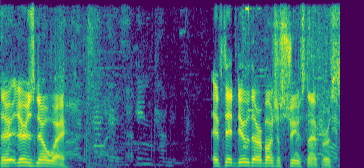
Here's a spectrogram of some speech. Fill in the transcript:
There, there's no way. If they do, they're a bunch of stream snipers.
